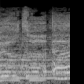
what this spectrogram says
built a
